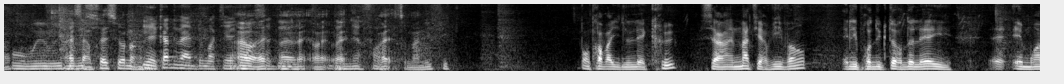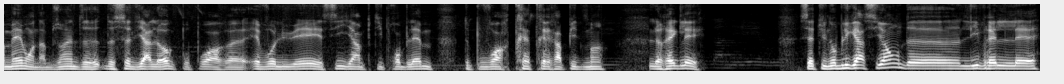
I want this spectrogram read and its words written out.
Hein. Oh, oui, oui, ah, c'est impressionnant. Il y a 4 vins de matière ah, ouais, ouais, c'est magnifique. On travaille le lait cru, c'est une matière vivante. Et les producteurs de lait et moi-même, on a besoin de, de, ce dialogue pour pouvoir euh, évoluer et s'il y a un petit problème, de pouvoir très très rapidement le régler. C'est une obligation de livrer le lait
